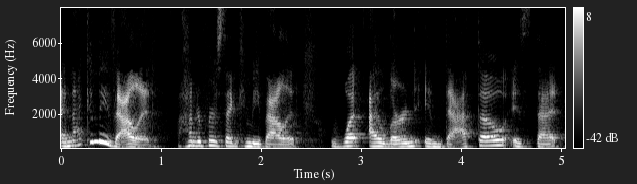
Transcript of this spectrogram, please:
And that can be valid, 100% can be valid. What I learned in that though is that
